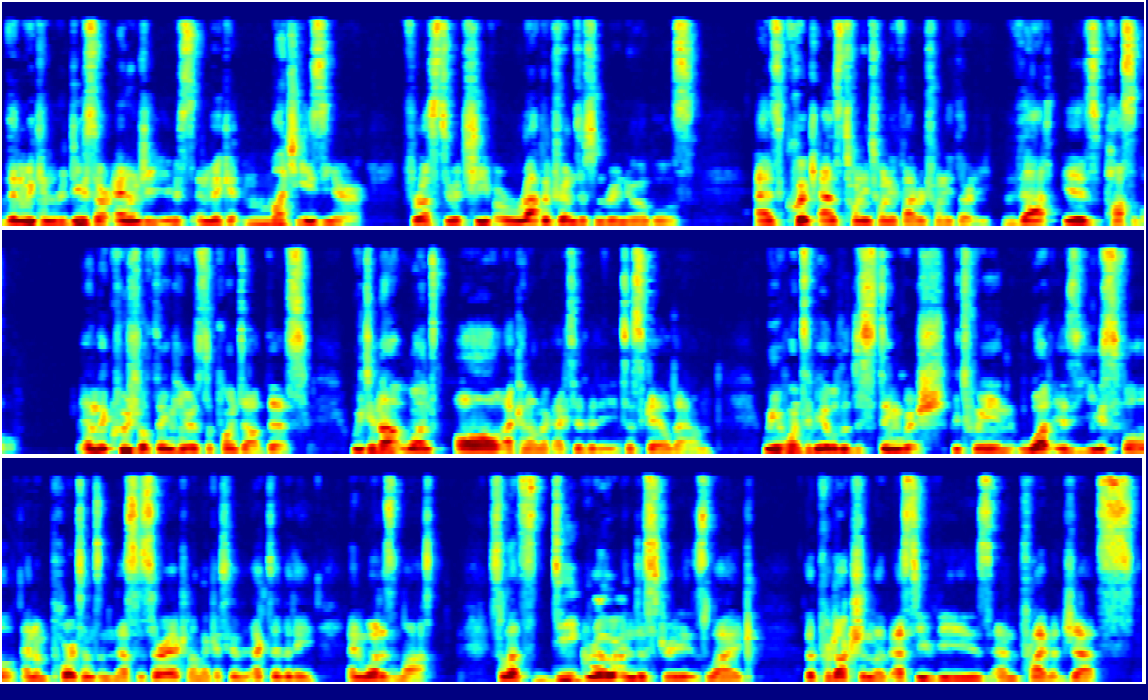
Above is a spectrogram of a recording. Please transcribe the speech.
then we can reduce our energy use and make it much easier for us to achieve a rapid transition to renewables as quick as 2025 or 2030. That is possible. And the crucial thing here is to point out this we do not want all economic activity to scale down. We want to be able to distinguish between what is useful and important and necessary economic acti- activity and what is not. So let's degrow uh-huh. industries like the production of SUVs and private jets,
